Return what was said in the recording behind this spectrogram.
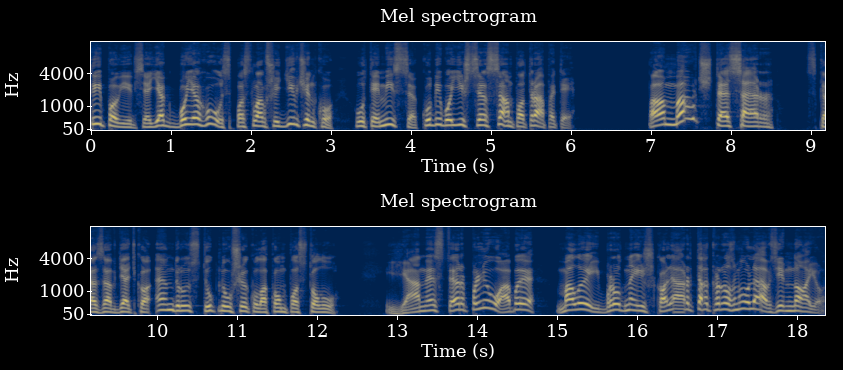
ти повівся як боягуз, пославши дівчинку у те місце, куди боїшся сам потрапити. Помовчте, сер, сказав дядько Ендрю, стукнувши кулаком по столу. Я не стерплю, аби малий брудний школяр так розмовляв зі мною.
